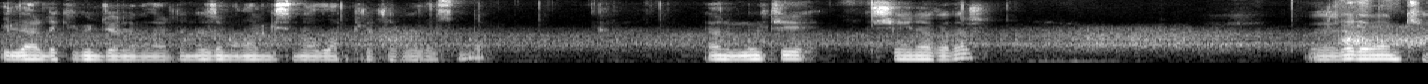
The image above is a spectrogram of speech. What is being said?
ilerideki güncellemelerde ne zaman hangisini Allah bilir tabi orasında. Yani multi şeyine kadar öyle devam ki.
